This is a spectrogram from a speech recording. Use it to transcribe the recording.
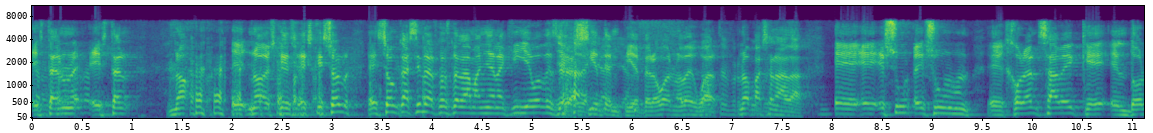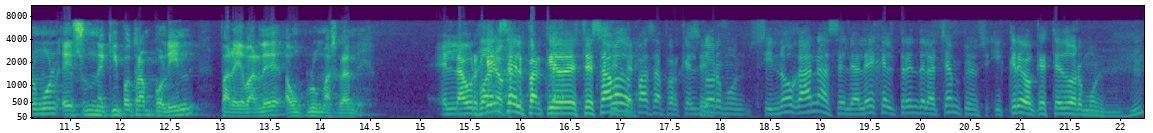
está, en una- está- no, eh, no, es que, es que son, eh, son casi las 2 de la mañana aquí, llevo desde Ya, las ya, 7 en ya. pie, pero bueno, da igual, No pasa nada. Eh, eh, es un, es un, eh, Holland sabe que el Dortmund es un equipo trampolín para llevarle a un club más grande. En la urgencia Bueno, del partido de este sábado pasa porque el Sí. Dortmund, si no gana, se le aleja el tren de la Champions. Y creo que este Dortmund,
